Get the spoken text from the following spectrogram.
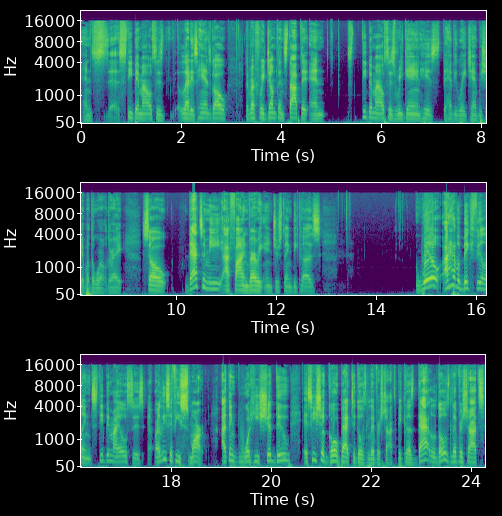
and uh, Stipe Miocic let his hands go. The referee jumped in, stopped it, and Stipe Miocic regained his the heavyweight championship of the world. Right, so that to me I find very interesting because will I have a big feeling Stipe Miocic, or at least if he's smart, I think what he should do is he should go back to those liver shots because that those liver shots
